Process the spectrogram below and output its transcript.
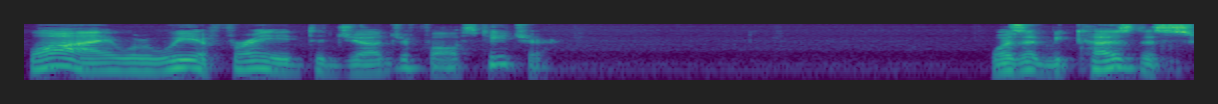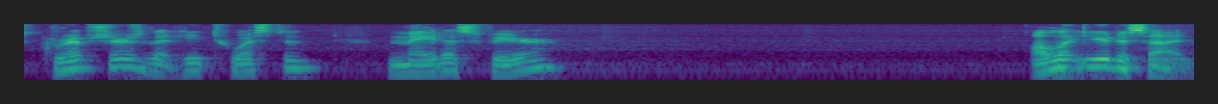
why were we afraid to judge a false teacher? Was it because the scriptures that he twisted made us fear? I'll let you decide.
